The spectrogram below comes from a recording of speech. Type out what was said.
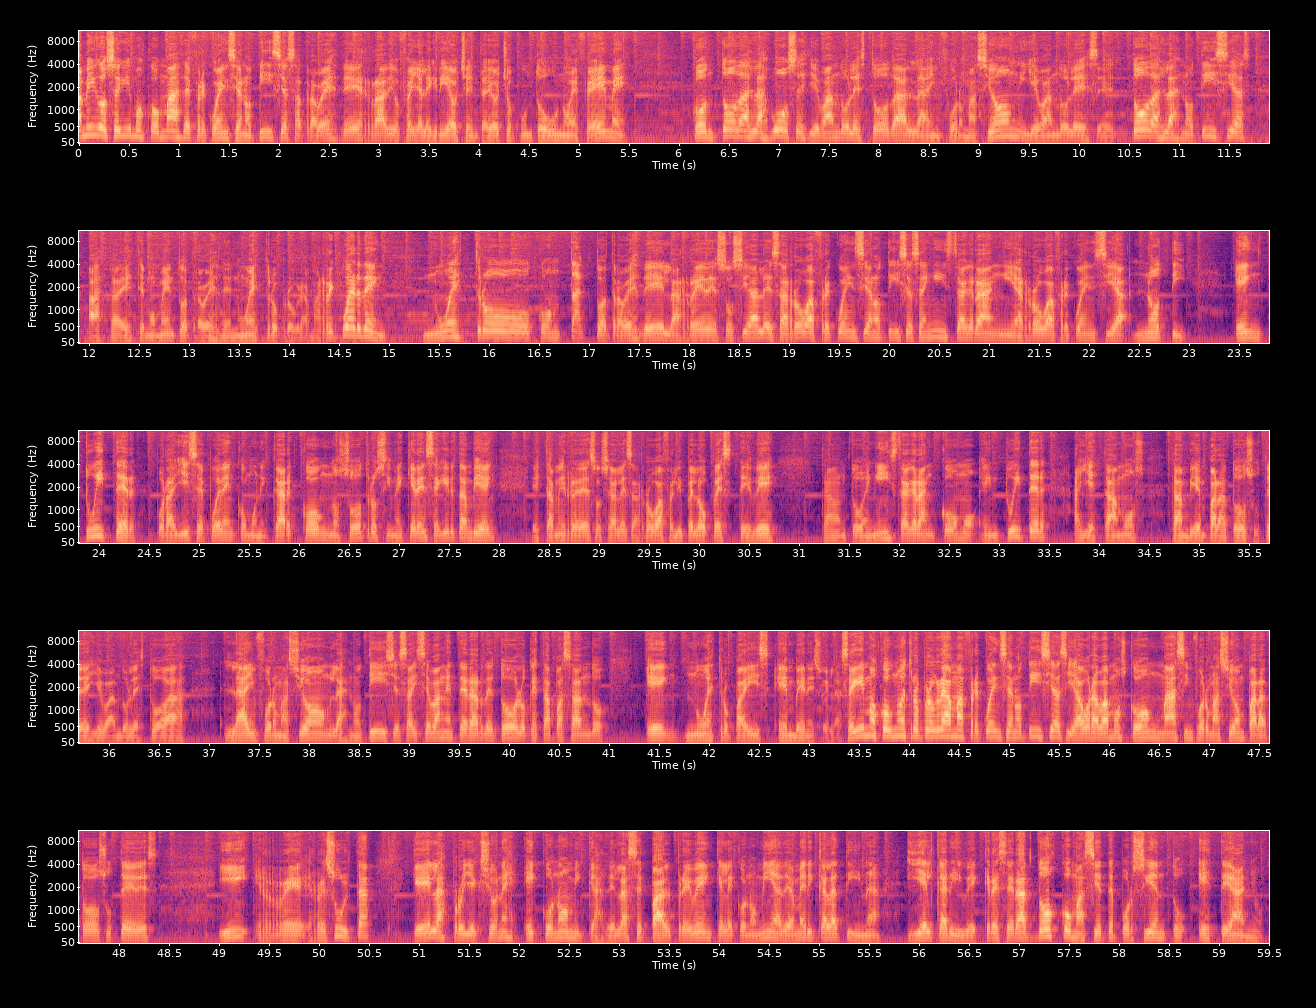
Amigos, seguimos con más de Frecuencia Noticias a través de Radio Fe y Alegría 88.1 FM. Con todas las voces, llevándoles toda la información y llevándoles eh, todas las noticias hasta este momento a través de nuestro programa. Recuerden nuestro contacto a través de las redes sociales, arroba frecuencia noticias en Instagram y arroba frecuencia noti en Twitter. Por allí se pueden comunicar con nosotros. Si me quieren seguir también, están mis redes sociales arroba Felipe López TV. Tanto en Instagram como en Twitter. Allí estamos también para todos ustedes llevándoles toda la información, las noticias. Ahí se van a enterar de todo lo que está pasando en nuestro país, en Venezuela. Seguimos con nuestro programa Frecuencia Noticias y ahora vamos con más información para todos ustedes. Y resulta que las proyecciones económicas de la CEPAL prevén que la economía de América Latina y el Caribe crecerá 2,7% este año.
